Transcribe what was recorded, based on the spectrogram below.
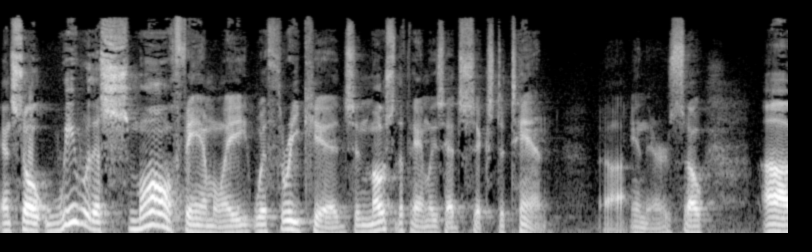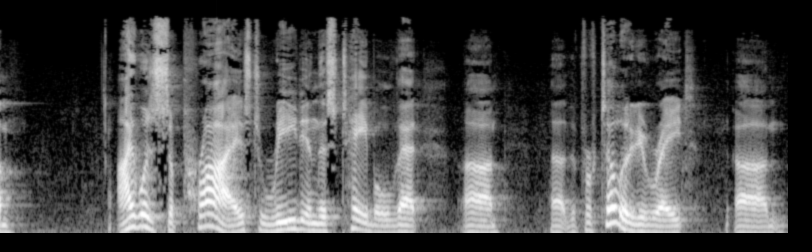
And so we were the small family with three kids, and most of the families had six to ten uh, in there. So um, I was surprised to read in this table that uh, uh, the fertility rate um,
